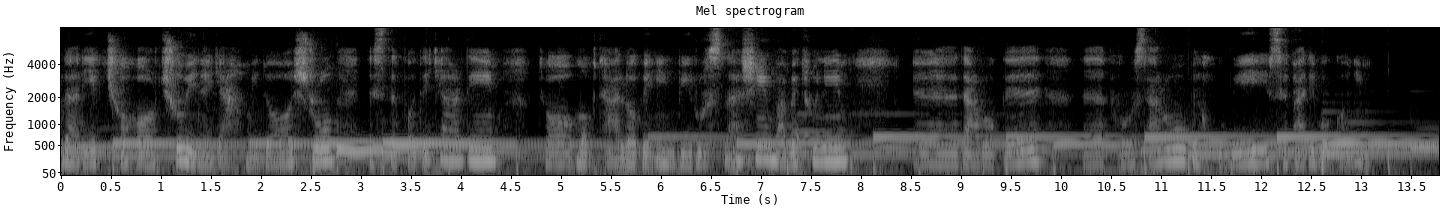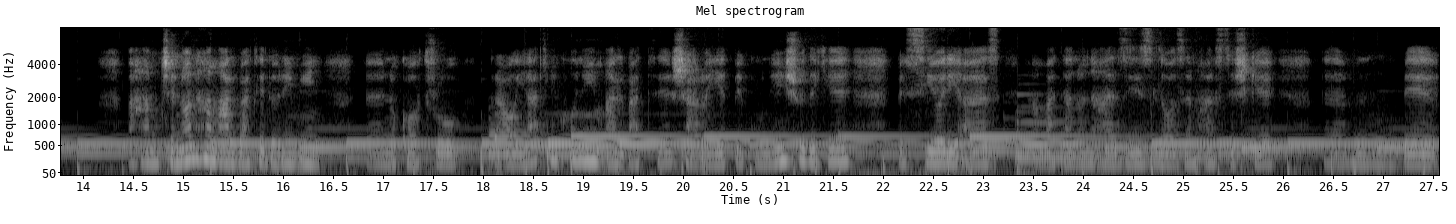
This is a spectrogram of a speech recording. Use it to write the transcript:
در یک چهارچوبی نگه می داشت رو استفاده کردیم تا مبتلا به این ویروس نشیم و بتونیم در واقع پروسه رو به خوبی سپری بکنیم. و همچنان هم البته داریم این نکات رو رعایت می‌کنیم. البته شرایط به گونه شده که بسیاری از هموطنان عزیز لازم هستش که به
